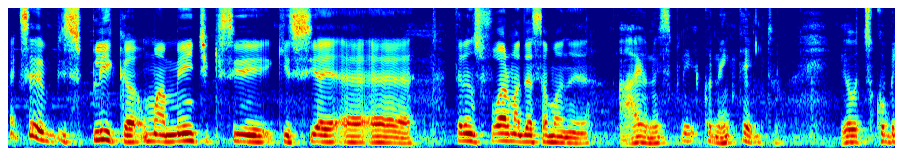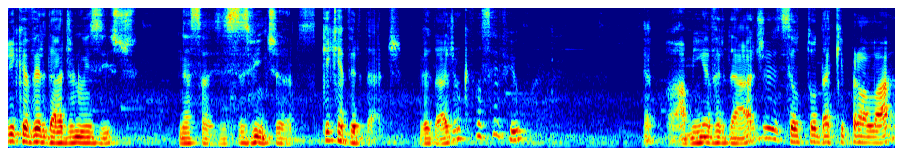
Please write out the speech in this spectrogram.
é que você explica uma mente que se, que se é, é, transforma dessa maneira? Ah, eu não explico, nem tento. Eu descobri que a verdade não existe nessas, nesses 20 anos. O que, que é verdade? Verdade é o que você viu. É, a minha verdade, se eu estou daqui para lá,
